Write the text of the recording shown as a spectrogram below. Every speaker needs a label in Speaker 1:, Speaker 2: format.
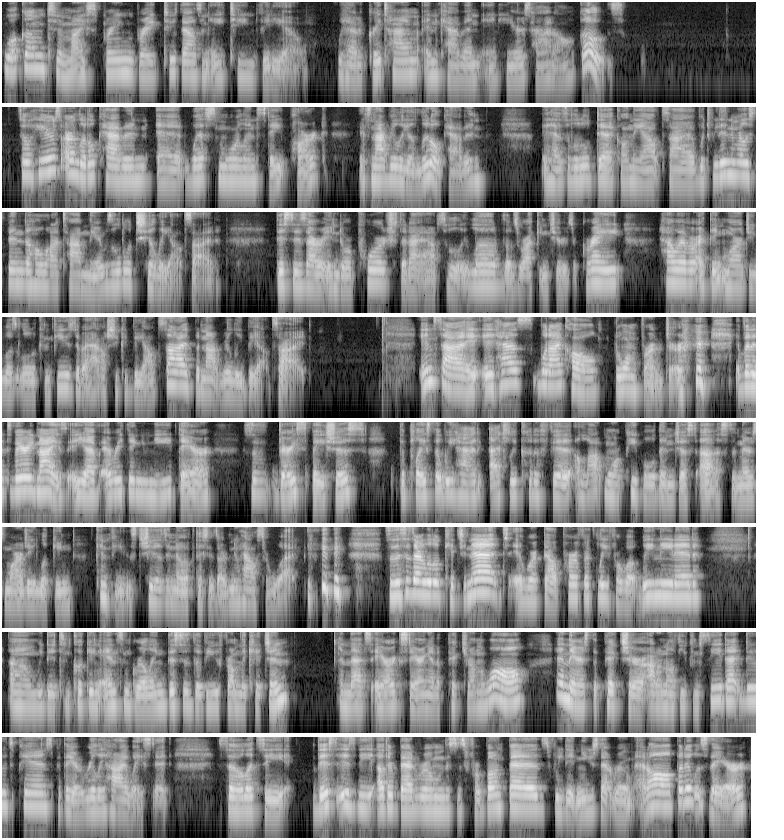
Speaker 1: Welcome to my spring break 2018 video. We had a great time in the cabin and here's how it all goes. So here's our little cabin at Westmoreland State Park. It's not really a little cabin. It has a little deck on the outside, which we didn't really spend a whole lot of time there. It was a little chilly outside. This is our indoor porch that I absolutely love. Those rocking chairs are great. However, I think Margie was a little confused about how she could be outside but not really be outside. Inside, it has what I call dorm furniture, but it's very nice. You have everything you need there. It's very spacious. The place that we had actually could have fit a lot more people than just us. And there's Margie looking confused. She doesn't know if this is our new house or what. so this is our little kitchenette. It worked out perfectly for what we needed. Um, we did some cooking and some grilling. This is the view from the kitchen. And that's Eric staring at a picture on the wall. And there's the picture. I don't know if you can see that dude's pants, but they are really high-waisted. So let's see. This is the other bedroom. This is for bunk beds. We didn't use that room at all, but it was there.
